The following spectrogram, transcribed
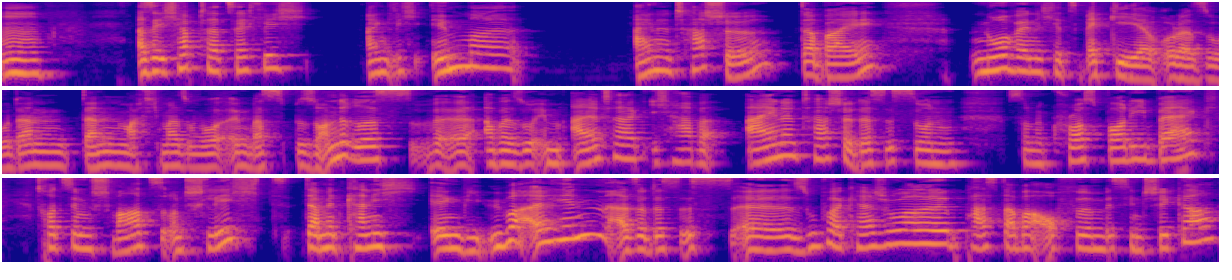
Mm. Also ich habe tatsächlich eigentlich immer eine Tasche dabei, nur wenn ich jetzt weggehe oder so, dann, dann mache ich mal so irgendwas Besonderes. Aber so im Alltag, ich habe eine Tasche, das ist so, ein, so eine Crossbody-Bag, trotzdem schwarz und schlicht. Damit kann ich irgendwie überall hin. Also das ist äh, super casual, passt aber auch für ein bisschen schicker.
